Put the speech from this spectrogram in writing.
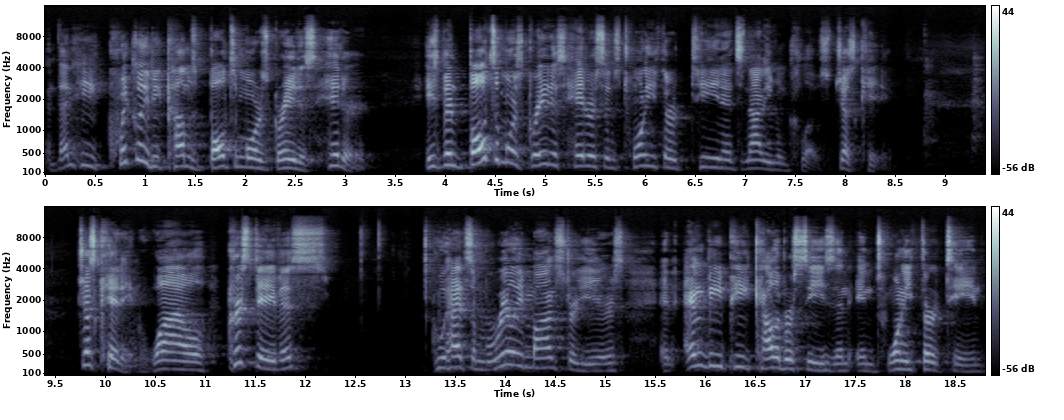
and then he quickly becomes Baltimore's greatest hitter. He's been Baltimore's greatest hitter since 2013, and it's not even close. Just kidding. Just kidding. While Chris Davis, who had some really monster years, an MVP caliber season in 2013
